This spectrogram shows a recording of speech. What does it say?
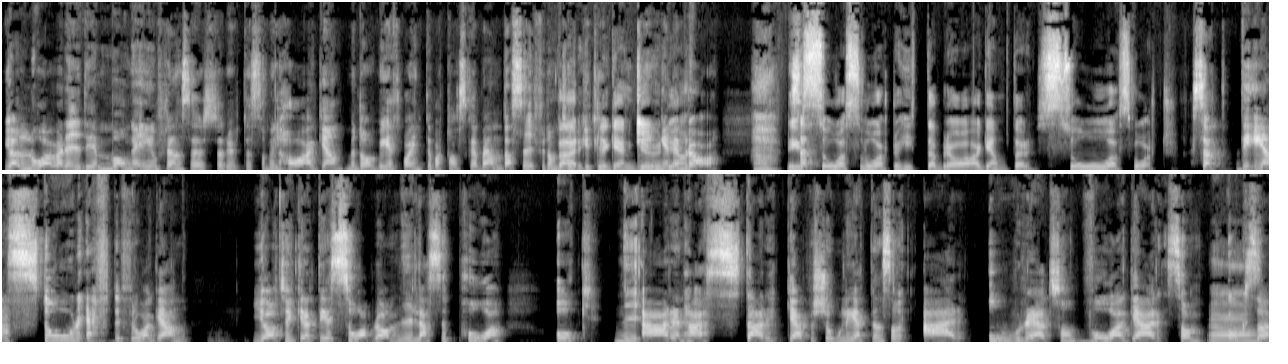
jag lovar dig, det är många influencers där ute som vill ha agent men de vet bara inte vart de ska vända sig för de tycker Verkligen, typ gud, ingen ja. är bra. Det är Så så, svårt att hitta bra agenter. Så svårt. Så det är en stor efterfrågan. Jag tycker att det är så bra om ni läser på och ni är den här starka personligheten som är orädd, som vågar, som Ja. också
